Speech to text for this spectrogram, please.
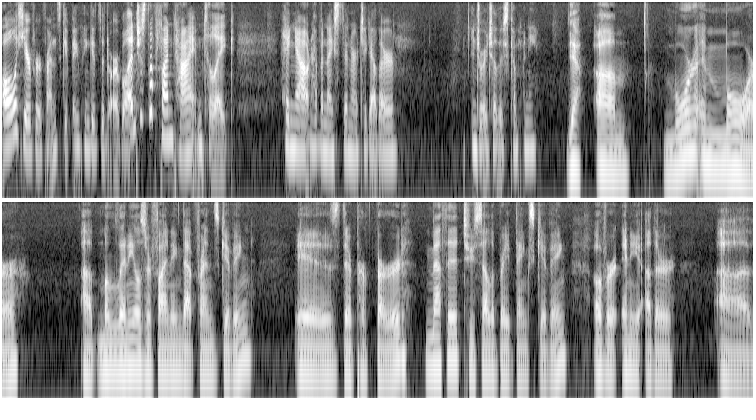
all here for Friendsgiving. I think it's adorable and just a fun time to like hang out, have a nice dinner together, enjoy each other's company. Yeah. Um, more and more uh, millennials are finding that Friendsgiving is their preferred method to celebrate Thanksgiving over any other uh,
